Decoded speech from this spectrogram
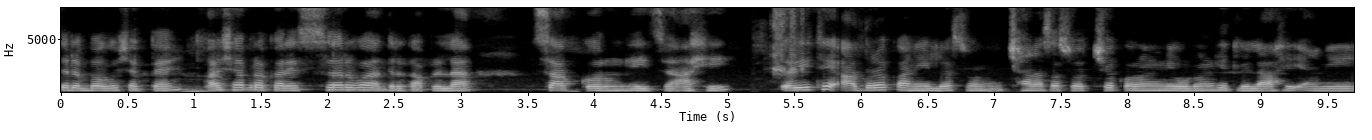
तर बघू शकताय अशा प्रकारे सर्व अद्रक आपल्याला साफ करून घ्यायचं आहे. तर इथे अद्रक आणि लसूण छान असा स्वच्छ करून निवडून घेतलेला आहे आणि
